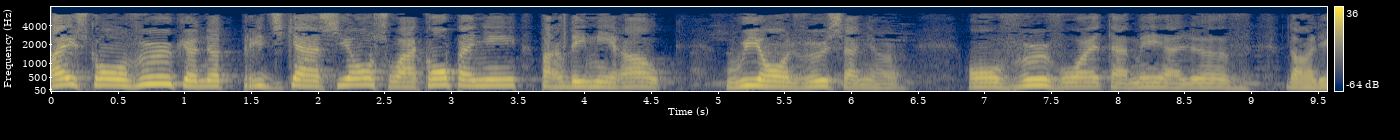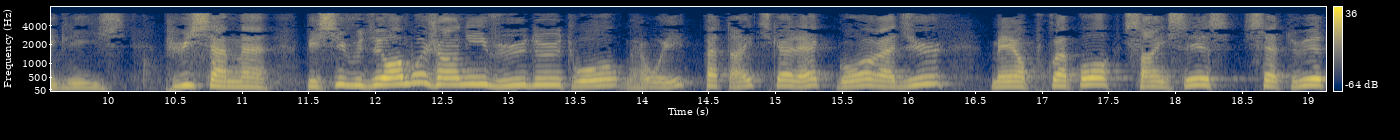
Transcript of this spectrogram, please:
Est-ce qu'on veut que notre prédication soit accompagnée par des miracles? Oui, on le veut, Seigneur. On veut voir ta main à l'œuvre dans l'Église puissamment. Puis si vous dites, oh, moi j'en ai vu deux, trois, ben oui, peut-être, c'est correct, gloire à Dieu, mais pourquoi pas 5, 6, 7, 8,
